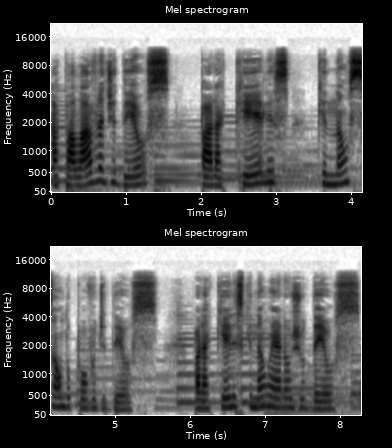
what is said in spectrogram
a palavra de Deus para aqueles que não são do povo de Deus, para aqueles que não eram judeus,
